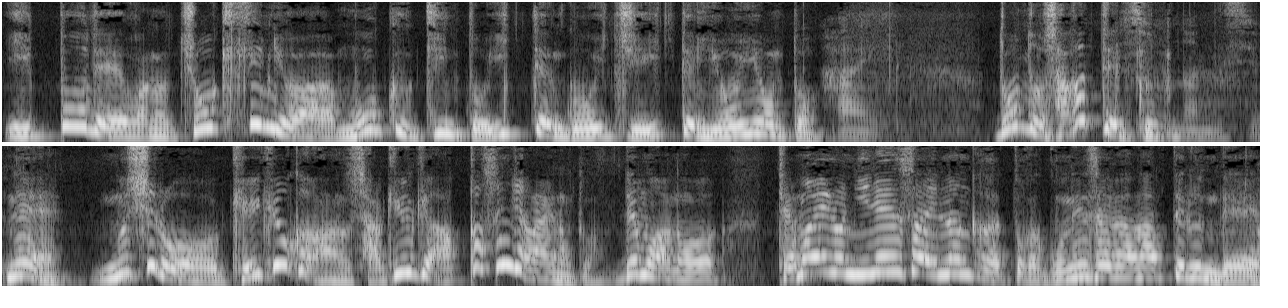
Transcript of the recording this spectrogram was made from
一方で、あの長期金利は木、金と1.51、1.44と、はい、どんどん下がっていく、ね、むしろ景況感、先行き悪化するんじゃないのと、でもあの手前の2年債なんかとか5年債が上がってるんで、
